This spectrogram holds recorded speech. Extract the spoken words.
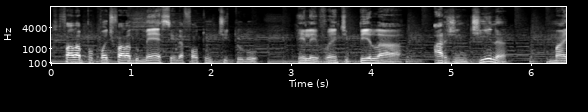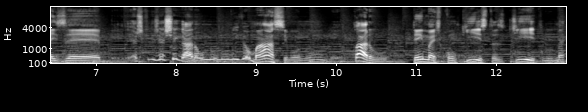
Você fala, pode falar do Messi, ainda falta um título relevante pela Argentina, mas é, acho que eles já chegaram no, no nível máximo. Não, claro, tem mais conquistas, títulos, mas,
